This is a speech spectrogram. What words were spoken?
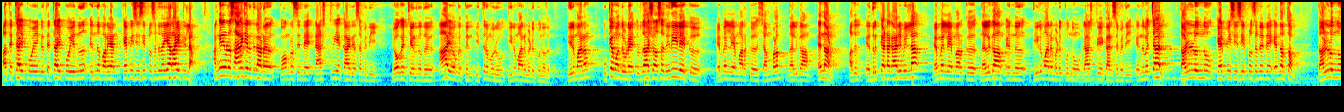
ആ തെറ്റായിപ്പോയെങ്കിൽ തെറ്റായിപ്പോയി എന്ന് എന്ന് പറയാൻ K P C C president തയ്യാറായിട്ടില്ല. അങ്ങനെയുള്ള സാഹചര്യത്തിലാണ് കോൺഗ്രസിന്റെ രാഷ്ട്രീയ കാര്യ സമിതി യോഗം ചേരുന്നത് ആ യോഗത്തിൽ ഇത്തരമൊരു തീരുമാനമെടുക്കുന്നത്. തീരുമാനം മുഖ്യമന്ത്രിയുടെ ദുരിതാശ്വാസ നിധിയിലേക്ക് എം എൽ എമാർക്ക് ശമ്പളം നൽകാം എന്നാണ്. അതിൽ എതിർക്കേണ്ട കാര്യമില്ല. എം എൽ എമാർക്ക് നൽകാം എന്ന് തീരുമാനമെടുക്കുന്നു രാഷ്ട്രീയ കാര്യസമിതി എന്ന് വെച്ചാൽ തള്ളുന്നു K P C C president എന്നർത്ഥം. തള്ളുന്നു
